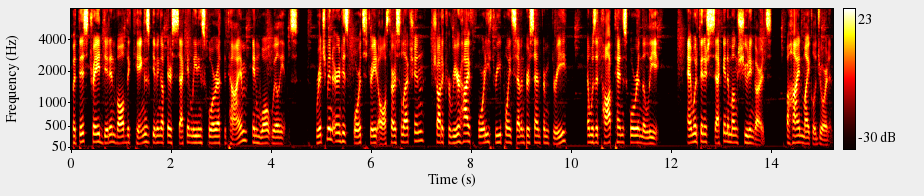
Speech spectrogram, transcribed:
But this trade did involve the Kings giving up their second leading scorer at the time in Walt Williams. Richmond earned his fourth straight All Star selection, shot a career high 43.7% from three, and was a top 10 scorer in the league and would finish second among shooting guards, behind Michael Jordan.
